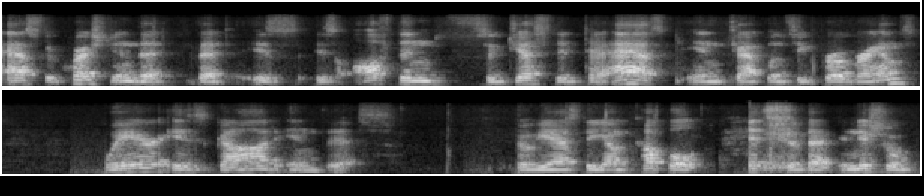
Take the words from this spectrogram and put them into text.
asked a question that that is is often suggested to ask in chaplaincy programs: Where is God in this? So he asked the young couple, midst of that initial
